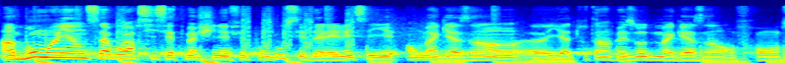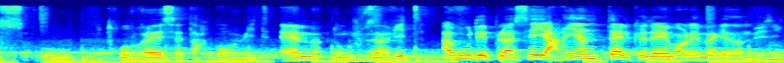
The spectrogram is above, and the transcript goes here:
un bon moyen de savoir si cette machine est faite pour vous, c'est d'aller l'essayer en magasin. Euh, il y a tout un réseau de magasins en France où vous trouverez cet Argon 8M. Donc je vous invite à vous déplacer. Il n'y a rien de tel que d'aller voir les magasins de musique.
